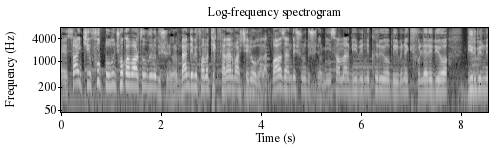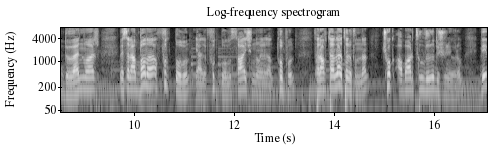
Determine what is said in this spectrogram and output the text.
Ee, sanki futbolun çok abartıldığını düşünüyorum. Ben de bir fanatik Fenerbahçeli olarak bazen de şunu düşünüyorum. İnsanlar birbirini kırıyor, birbirine küfürler ediyor, birbirini döven var. Mesela bana futbolun yani futbolun saha içinde oynanan topun taraftarlar tarafından çok abartıldığını düşünüyorum. Ve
